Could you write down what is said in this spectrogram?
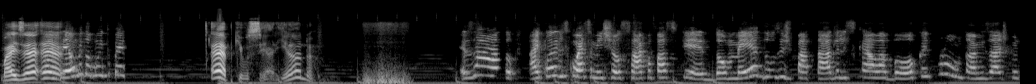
mas é, Mas é. eu me dou muito bem. É, porque você é ariana? Exato. Aí quando eles começam a me encher o saco, eu faço o quê? Dou meia dúzia de patada, eles calam a boca e pronto. A amizade com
